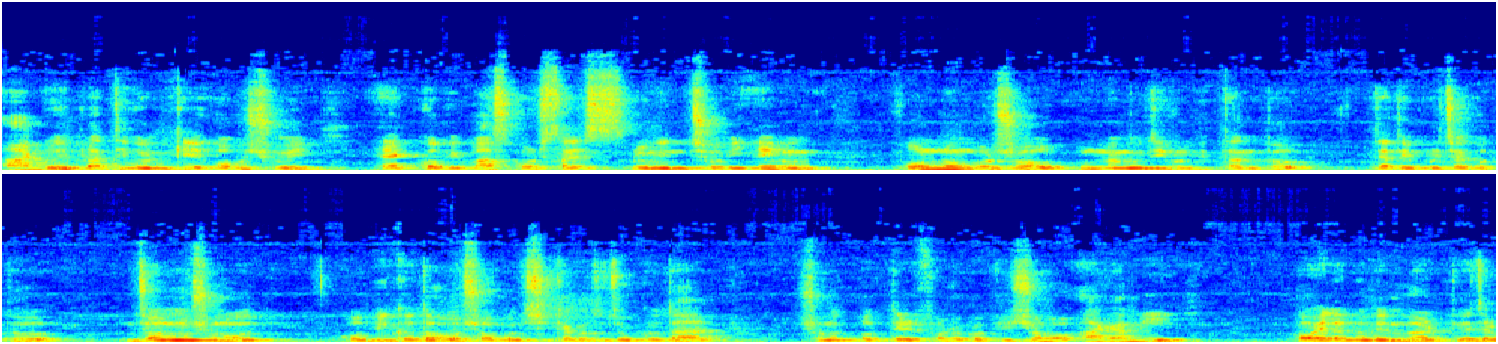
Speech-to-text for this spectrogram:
আগ্রহী প্রার্থীগণকে অবশ্যই এক কপি পাসপোর্ট, সাইজ, রঙিন ছবি এবং ফোন নম্বর সহ পূর্ণাঙ্গ জীবন বৃত্তান্ত জাতীয় পরিচয়পত্র জন্ম সনদ অভিজ্ঞতা ও সকল শিক্ষাগত যোগ্যতার সনদপত্রের ফটোকপি সহ আগামী পয়লা নভেম্বর দুই হাজার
